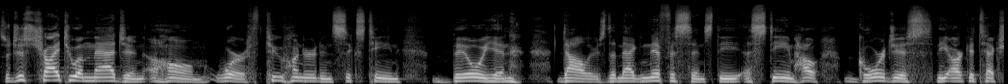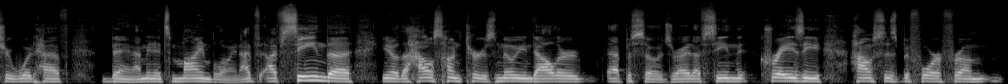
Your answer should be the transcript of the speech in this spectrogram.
So just try to imagine a home worth $216 billion. The magnificence, the esteem, how gorgeous the architecture would have been. I mean, it's mind blowing. I've, I've seen the, you know, the House Hunters million dollar episodes, right? I've seen crazy houses before from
